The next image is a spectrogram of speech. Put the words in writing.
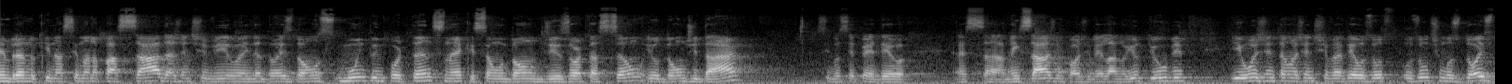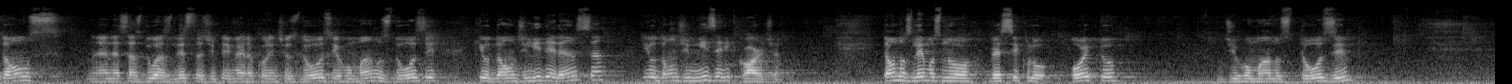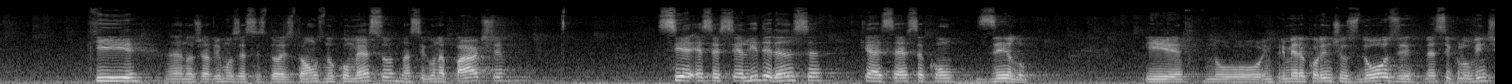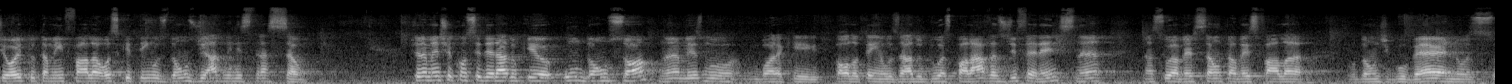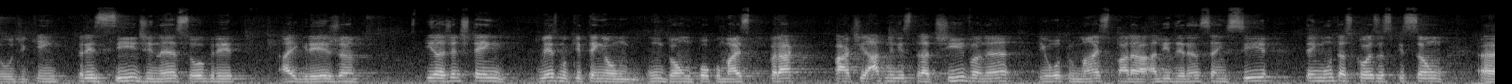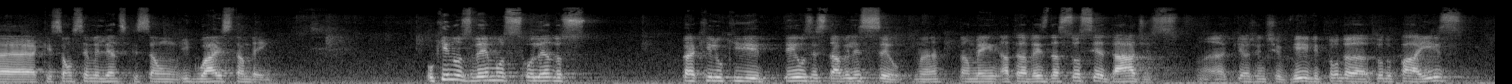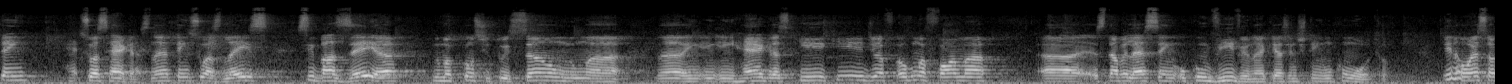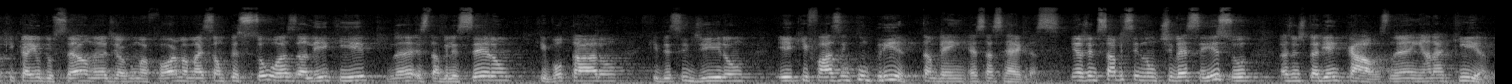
Lembrando que na semana passada a gente viu ainda dois dons muito importantes, né, que são o dom de exortação e o dom de dar. Se você perdeu essa mensagem, pode ver lá no YouTube. E hoje então a gente vai ver os, os últimos dois dons né, nessas duas listas de 1 Coríntios 12 e Romanos 12, que é o dom de liderança e o dom de misericórdia. Então nós lemos no versículo 8 de Romanos 12 que né, nós já vimos esses dois dons no começo, na segunda parte, se exercer liderança, que a exerça com zelo. E no, em 1 Coríntios 12, versículo 28, também fala os que têm os dons de administração. Geralmente é considerado que um dom só, né, mesmo embora que Paulo tenha usado duas palavras diferentes, né, na sua versão talvez fala o dom de governos ou de quem preside né, sobre a igreja. E a gente tem, mesmo que tenha um, um dom um pouco mais para a parte administrativa né, e outro mais para a liderança em si, tem muitas coisas que são, uh, que são semelhantes, que são iguais também. O que nos vemos olhando para aquilo que Deus estabeleceu, né? também através das sociedades né, que a gente vive, toda, todo o país tem suas regras, né, tem suas leis, se baseia numa constituição, numa, né, em, em, regras que, que de alguma forma uh, estabelecem o convívio né, que a gente tem um com o outro. E não é só que caiu do céu, né, de alguma forma, mas são pessoas ali que né, estabeleceram, que votaram, que decidiram e que fazem cumprir também essas regras. E a gente sabe se não tivesse isso, a gente estaria em caos, né, em anarquia.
